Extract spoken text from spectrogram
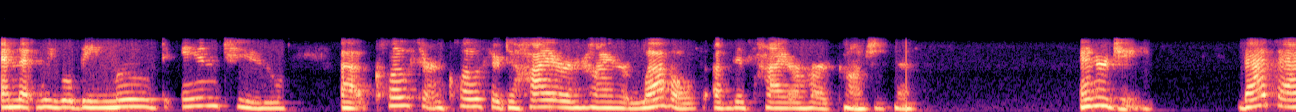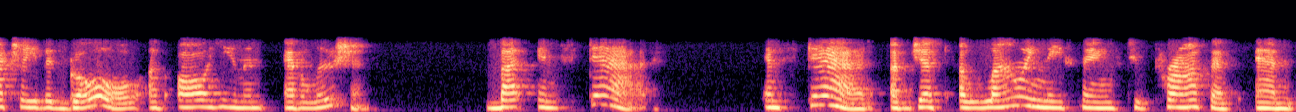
and that we will be moved into uh, closer and closer to higher and higher levels of this higher heart consciousness energy. That's actually the goal of all human evolution. But instead, instead of just allowing these things to process and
